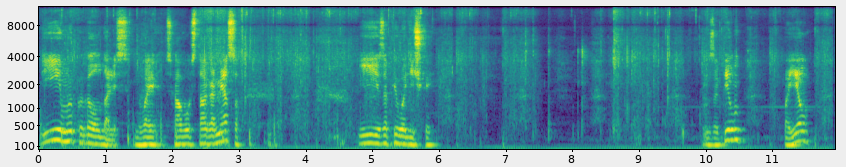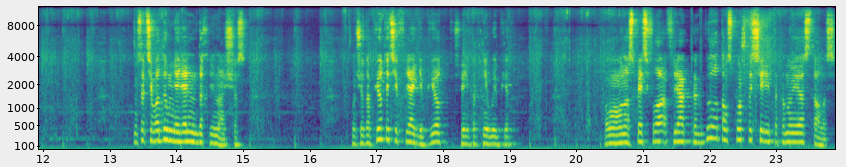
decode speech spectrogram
И мы проголодались. Давай схаваю старое мясо. И запил водичкой. Запил. Поел. Ну, кстати, воды у меня реально до хрена сейчас. Он что-то пьет эти фляги, пьет, все никак не выпьет. По-моему, у нас 5 фляг как было там с прошлой серии, так оно и осталось.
